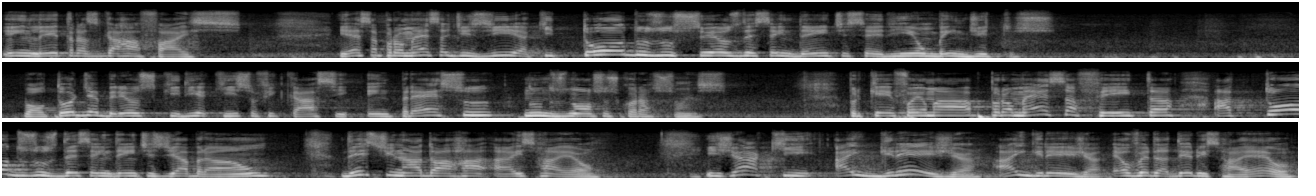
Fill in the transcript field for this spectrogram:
em letras garrafais. E essa promessa dizia que todos os seus descendentes seriam benditos. O autor de Hebreus queria que isso ficasse impresso nos nossos corações. Porque foi uma promessa feita a todos os descendentes de Abraão, destinado a Israel. E já que a igreja, a igreja é o verdadeiro Israel,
